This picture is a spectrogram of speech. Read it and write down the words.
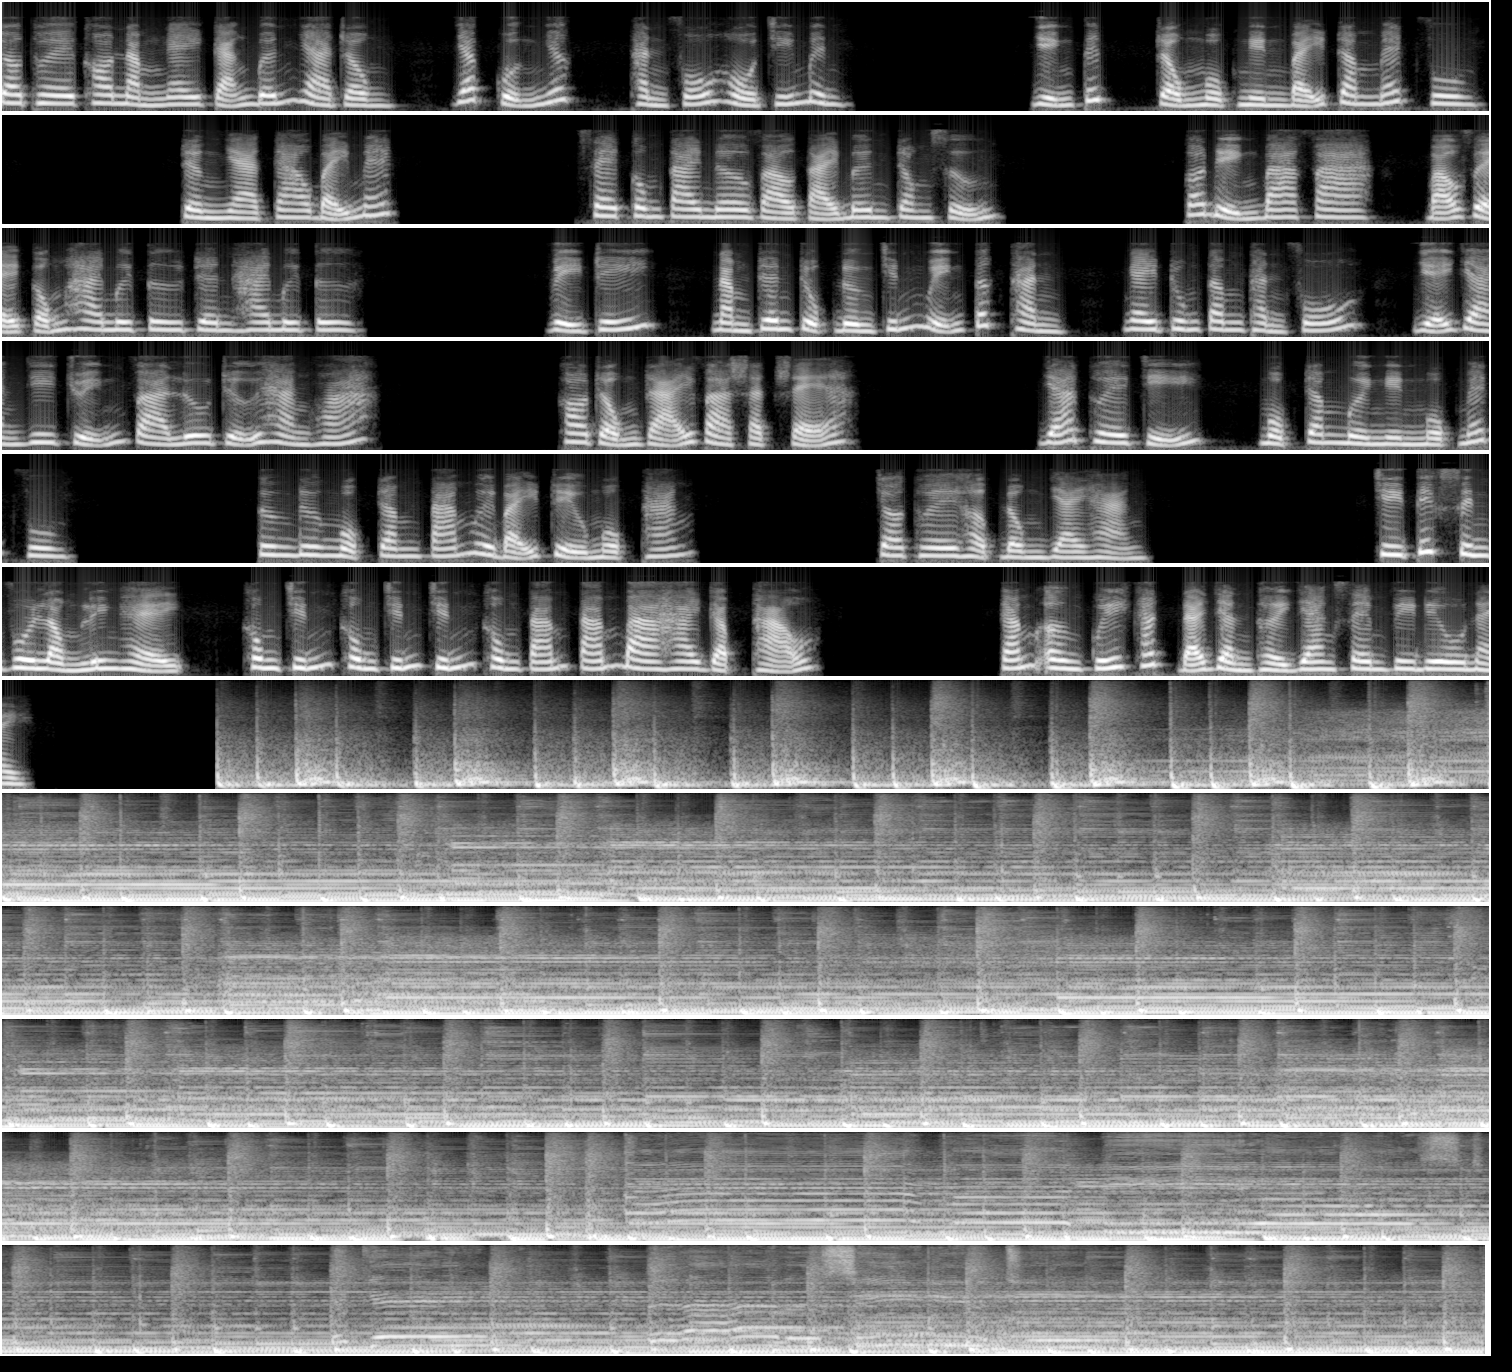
cho thuê kho nằm ngay cảng bến Nhà Rồng, giáp quận Nhất, thành phố Hồ Chí Minh. Diện tích rộng 1.700 m2. Trần nhà cao 7 m. Xe container vào tại bên trong xưởng. Có điện 3 pha, bảo vệ cổng 24 trên 24. Vị trí, nằm trên trục đường chính Nguyễn Tất Thành, ngay trung tâm thành phố, dễ dàng di chuyển và lưu trữ hàng hóa. Kho rộng rãi và sạch sẽ. Giá thuê chỉ 110.000 một mét vuông. Tương đương 187 triệu một tháng. Cho thuê hợp đồng dài hạn. Chi tiết xin vui lòng liên hệ 0909908832 gặp Thảo. Cảm ơn quý khách đã dành thời gian xem video này.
